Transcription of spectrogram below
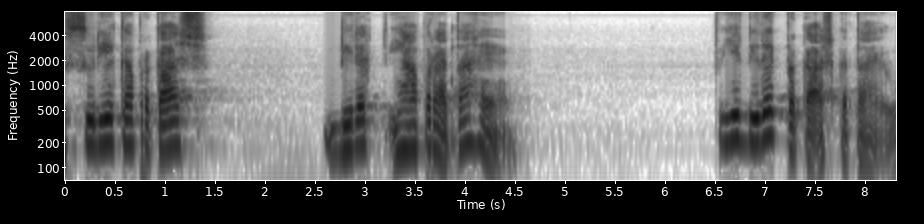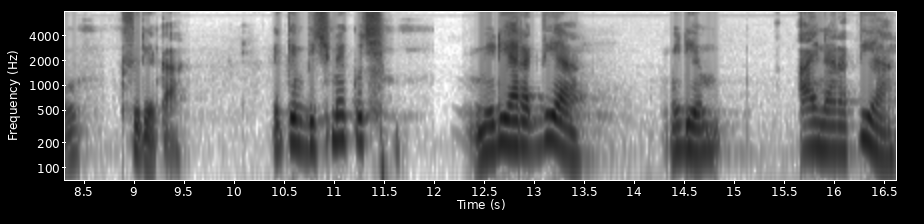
सूर्य का प्रकाश डायरेक्ट यहाँ पर आता है तो ये डायरेक्ट प्रकाश करता है वो सूर्य का। लेकिन बीच में कुछ मीडिया रख दिया मीडियम आईना रख दिया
